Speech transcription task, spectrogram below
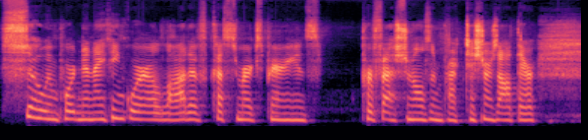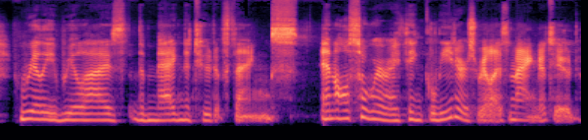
so important. And I think where a lot of customer experience professionals and practitioners out there really realize the magnitude of things, and also where I think leaders realize magnitude.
